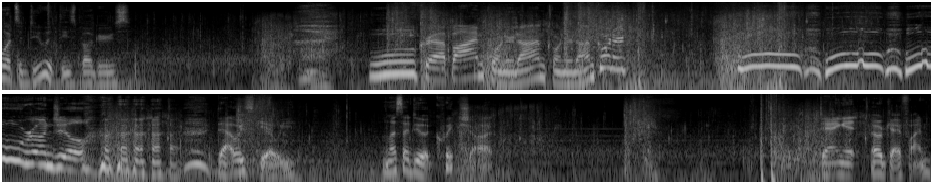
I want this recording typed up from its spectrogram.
Know what to do with these buggers. Ooh, crap. I'm cornered. I'm cornered. I'm cornered. Ooh, ooh, ooh, run, Jill. that was scary. Unless I do a quick shot. Dang it. Okay, fine.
